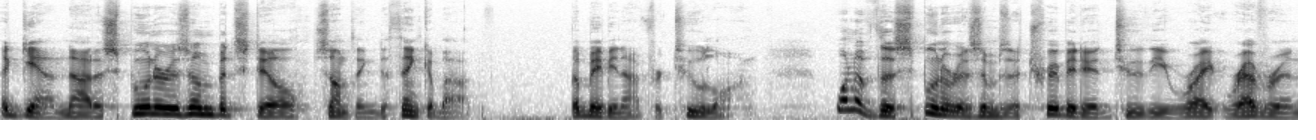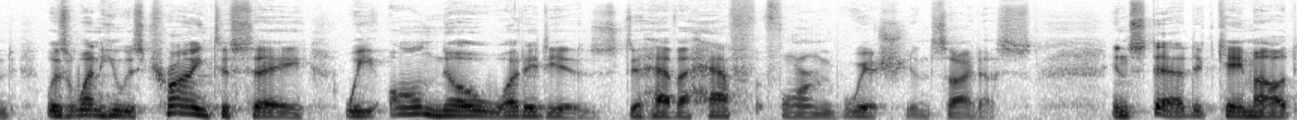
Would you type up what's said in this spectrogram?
Again, not a spoonerism, but still something to think about. But maybe not for too long. One of the spoonerisms attributed to the Right Reverend was when he was trying to say, We all know what it is to have a half formed wish inside us. Instead, it came out,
